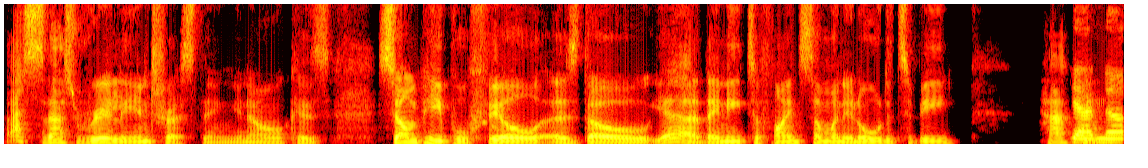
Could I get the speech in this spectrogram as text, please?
That's that's really interesting, you know, because some people feel as though, yeah, they need to find someone in order to be happy. Yeah, no.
